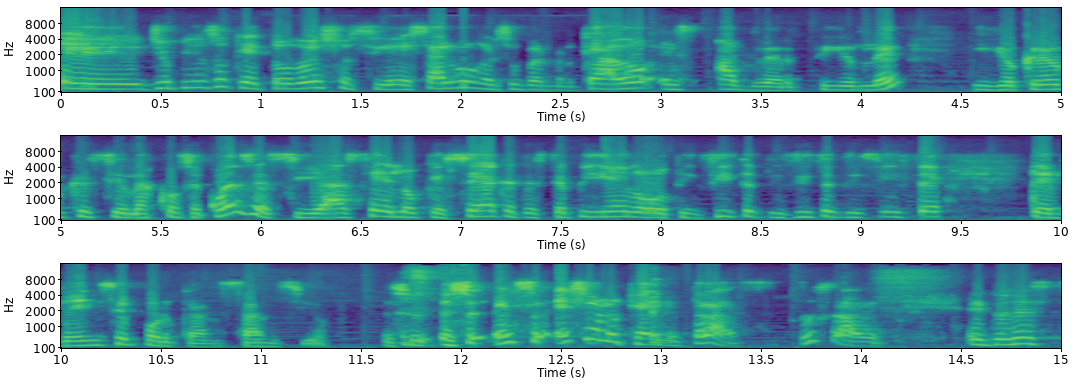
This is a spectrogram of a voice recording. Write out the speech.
eh, yo pienso que todo eso, si es algo en el supermercado, es advertirle y yo creo que si las consecuencias, si hace lo que sea que te esté pidiendo o te insiste, te insiste, te insiste, te vence por cansancio. Eso, eso, eso, eso es lo que hay detrás, tú sabes. Entonces,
